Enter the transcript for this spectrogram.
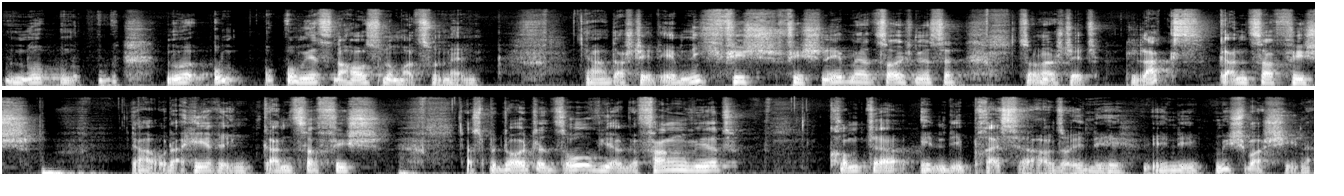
Nur, nur um, um jetzt eine Hausnummer zu nennen. Ja, da steht eben nicht Fisch, Fischnebenerzeugnisse, sondern steht Lachs, ganzer Fisch, ja, oder Hering, ganzer Fisch. Das bedeutet, so wie er gefangen wird, kommt er in die Presse, also in die, in die Mischmaschine.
